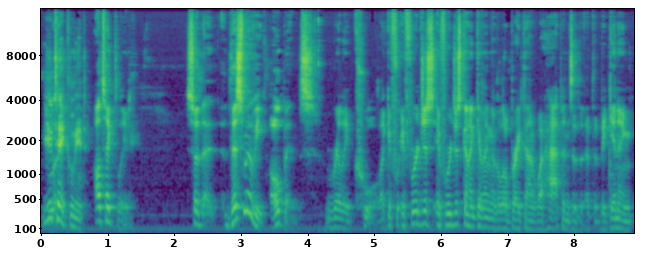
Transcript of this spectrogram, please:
You let- take lead. I'll take the lead. So the, this movie opens really cool. Like if, if we're just if we're just gonna giving a little breakdown of what happens at the, at the beginning,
